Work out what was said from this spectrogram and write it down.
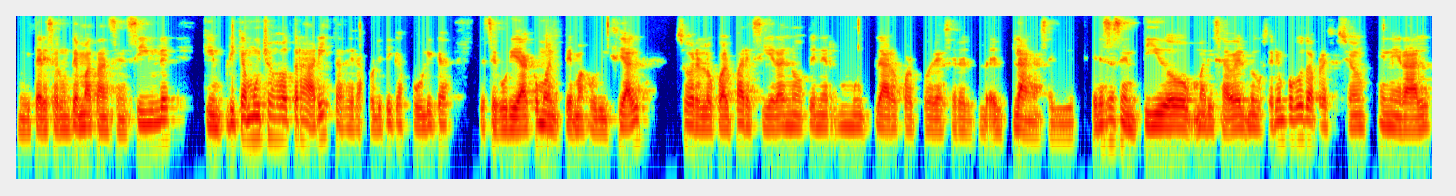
militarizar un tema tan sensible que implica muchas otras aristas de las políticas públicas de seguridad como el tema judicial, sobre lo cual pareciera no tener muy claro cuál podría ser el, plan a seguir. En ese sentido, Marisabel, me gustaría un poco tu apreciación general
